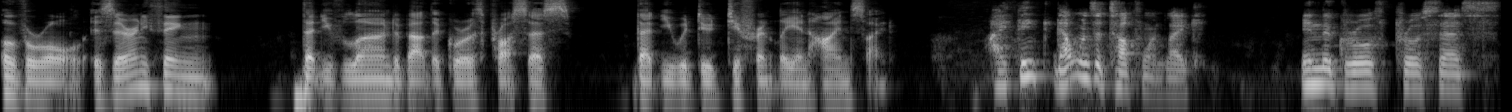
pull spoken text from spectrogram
overall, is there anything that you've learned about the growth process that you would do differently in hindsight? I think that one's a tough one. Like in the growth process,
